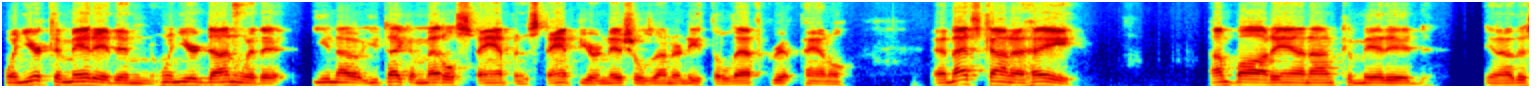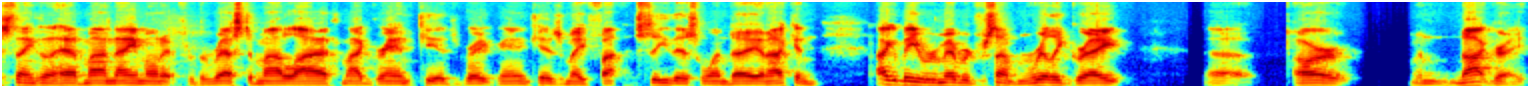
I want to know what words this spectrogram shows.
When you're committed and when you're done with it, you know, you take a metal stamp and stamp your initials underneath the left grip panel. And that's kind of, hey, I'm bought in, I'm committed. You know, this thing's going to have my name on it for the rest of my life. My grandkids, great grandkids may fi- see this one day, and I can, I can be remembered for something really great, uh, or not great.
